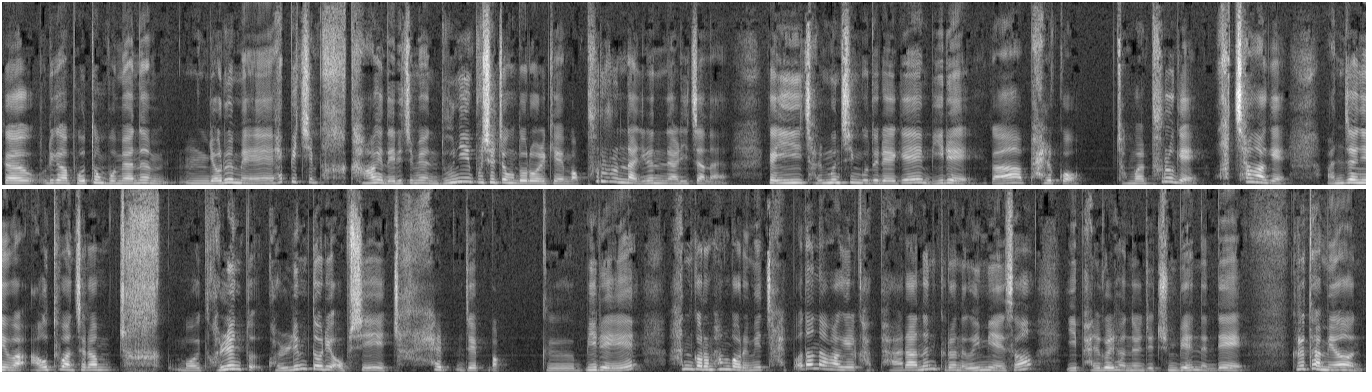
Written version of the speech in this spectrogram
그러니까 우리가 보통 보면은 음, 여름에 햇빛이 막 강하게 내리쬐면 눈이 부실 정도로 이렇게 막 푸르른 날 이런 날 있잖아요. 그러니까 이 젊은 친구들에게 미래가 밝고 정말 푸르게 화창하게 완전히 아우토반처럼 촥뭐 걸림돌, 걸림돌이 없이 잘 이제 막 그 미래에 한 걸음 한 걸음이 잘 뻗어나가길 바라는 그런 의미에서 이 밝을 현을 이제 준비했는데 그렇다면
